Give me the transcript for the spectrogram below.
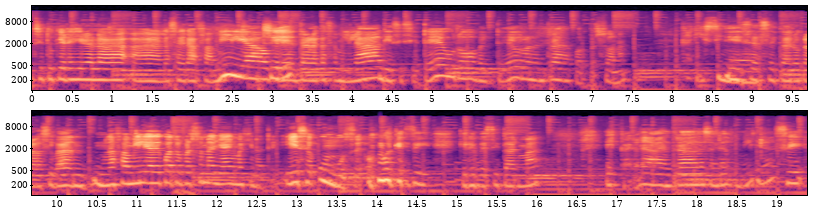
si tú quieres ir a la, a la Sagrada Familia o Sí. quieres entrar a la Casa Milán, 17 euros, 20 euros la entrada por persona. Carísimo. Y se hace caro, claro, si van una familia de cuatro personas ya imagínate. Y ese es un museo, porque si quieres visitar más. Es caro la entrada la Sagrada Familia. Sí,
